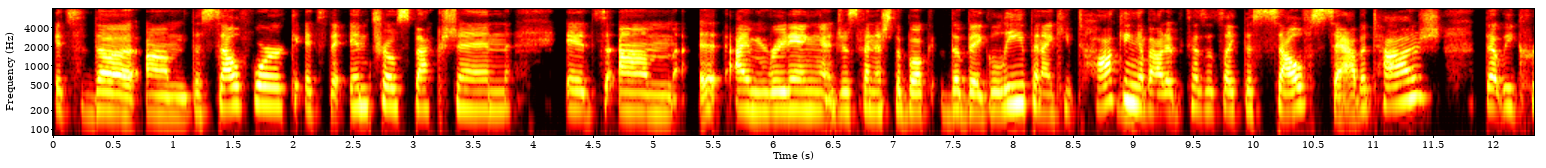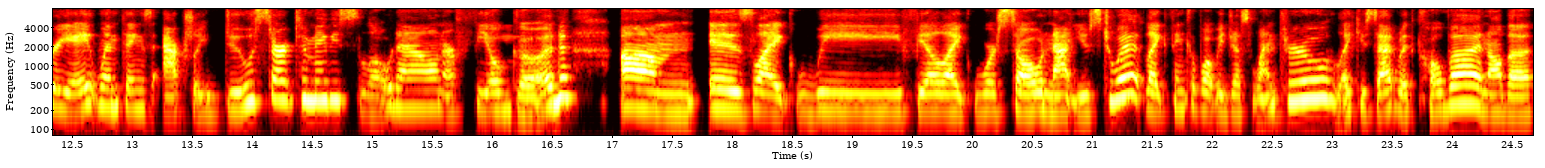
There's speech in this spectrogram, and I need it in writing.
It's the um the self work, it's the introspection, it's um i'm reading just finished the book the big leap and i keep talking mm-hmm. about it because it's like the self sabotage that we create when things actually do start to maybe slow down or feel mm-hmm. good um is like we feel like we're so not used to it like think of what we just went through like you said with kova and all the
